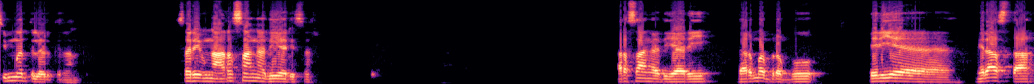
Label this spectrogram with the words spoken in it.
சிம்மத்தில் இருக்கிறாங்க. சார் இவங்க அரசாங்க அதிகாரி சார். அரசாங்க அதிகாரி தர்ம பிரபு பெரிய மிராஸ்தார்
